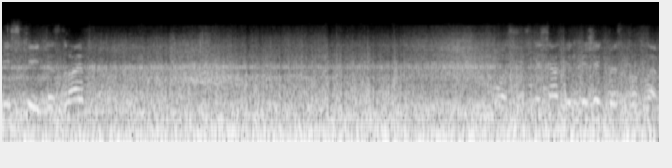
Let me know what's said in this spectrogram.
міський тест-драйв. Ось 60 він біжить без проблем.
